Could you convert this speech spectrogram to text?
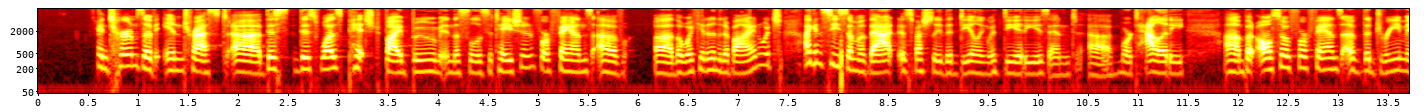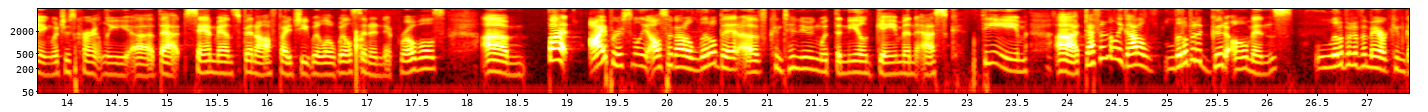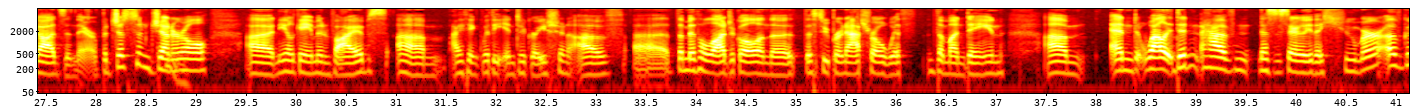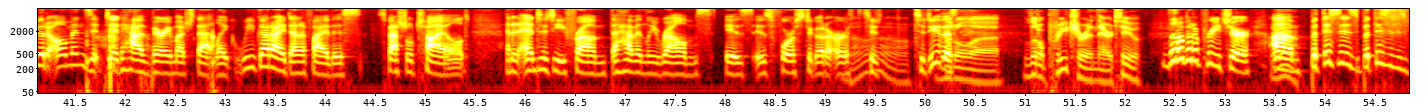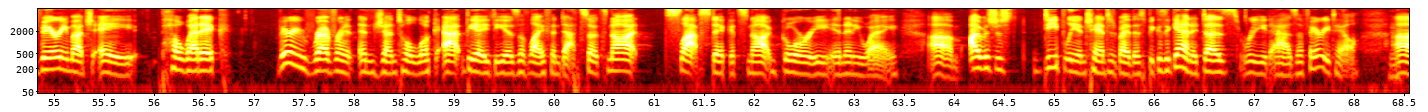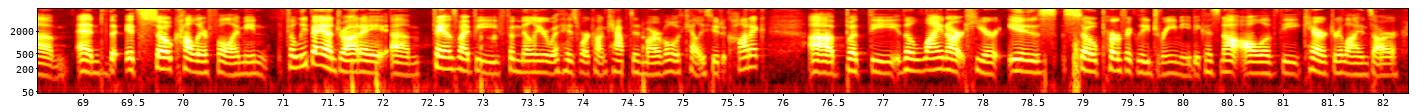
in terms of interest, uh, this this was pitched by Boom in the solicitation for fans of uh, the Wicked and the Divine, which I can see some of that, especially the dealing with deities and uh, mortality, uh, but also for fans of The Dreaming, which is currently uh, that Sandman spinoff by G. Willow Wilson and Nick Robles. Um, but I personally also got a little bit of continuing with the Neil Gaiman esque theme. Uh, definitely got a little bit of Good Omens, a little bit of American Gods in there, but just some general uh, Neil Gaiman vibes. Um, I think with the integration of uh, the mythological and the the supernatural with the mundane. Um, and while it didn't have necessarily the humor of Good Omens, it did have very much that like we've got to identify this special child and an entity from the heavenly realms is is forced to go to Earth to to do this. Little uh, little preacher in there too. little bit of preacher. Um, but this is but this is very much a poetic, very reverent and gentle look at the ideas of life and death. So it's not slapstick. It's not gory in any way. Um, I was just deeply enchanted by this because again, it does read as a fairy tale, um, and the, it's so colorful. I mean, Felipe Andrade. Um, fans might be familiar with his work on Captain Marvel with Kelly Sue DeConnick, uh, but the the line art here is so perfectly dreamy because not all of the character lines are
